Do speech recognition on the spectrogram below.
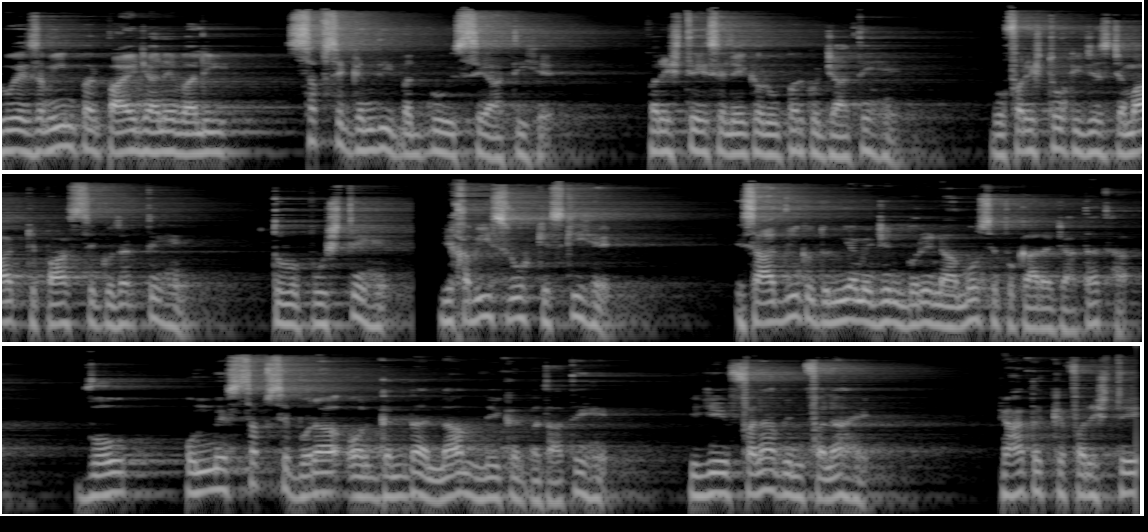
روئے زمین پر پائے جانے والی سب سے گندی بدبو اس سے آتی ہے۔ فرشتے اسے لے کر اوپر کو جاتے ہیں۔ وہ فرشتوں کی جس جماعت کے پاس سے گزرتے ہیں تو وہ پوچھتے ہیں، یہ خبیص روح کس کی ہے؟ اس آدمی کو دنیا میں جن برے ناموں سے پکارا جاتا تھا، وہ ان میں سب سے برا اور گندا نام لے کر بتاتے ہیں کہ یہ فلاں بن فلاں ہے۔ یہاں تک کہ فرشتے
